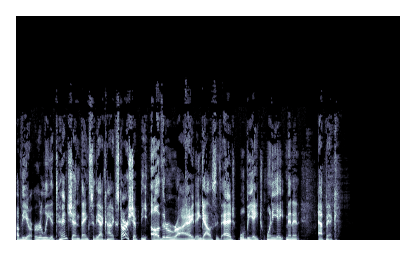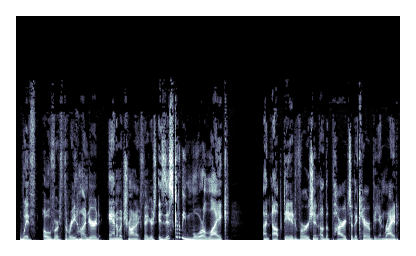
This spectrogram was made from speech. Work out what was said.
of the early attention thanks to the iconic starship, the other ride in Galaxy's Edge will be a 28 minute epic with over 300 animatronic figures. Is this going to be more like an updated version of the Pirates of the Caribbean ride?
